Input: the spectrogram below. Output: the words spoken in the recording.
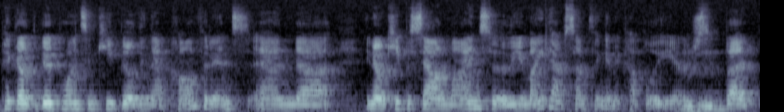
pick out the good points and keep building that confidence and uh, you know keep a sound mind so that you might have something in a couple of years. Mhm. But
